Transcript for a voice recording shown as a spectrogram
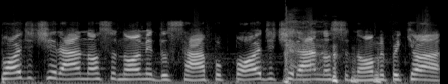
pode tirar nosso nome do sapo, pode tirar nosso nome, porque, ó,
